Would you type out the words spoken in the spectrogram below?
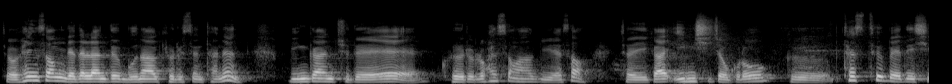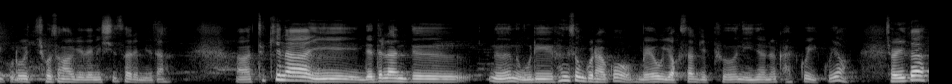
저 횡성 네덜란드 문화교류센터는 민간 주도의 교류를 활성화하기 위해서 저희가 임시적으로 그 테스트베드식으로 조성하게 되는 시설입니다. 아, 특히나 이 네덜란드는 우리 횡성군하고 매우 역사 깊은 인연을 갖고 있고요. 저희가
